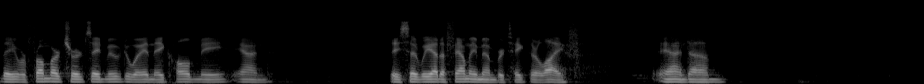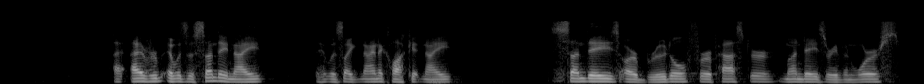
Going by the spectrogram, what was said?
they were from our church. They'd moved away, and they called me, and they said we had a family member take their life, and um, I, I it was a Sunday night, it was like 9 o'clock at night. Sundays are brutal for a pastor, Mondays are even worse.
